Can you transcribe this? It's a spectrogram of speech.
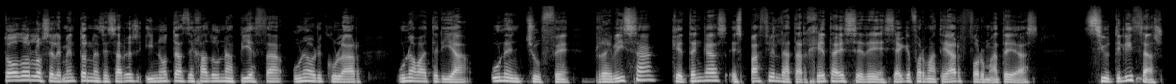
todos los elementos necesarios y no te has dejado una pieza, un auricular, una batería, un enchufe. Revisa que tengas espacio en la tarjeta SD. Si hay que formatear, formateas. Si utilizas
